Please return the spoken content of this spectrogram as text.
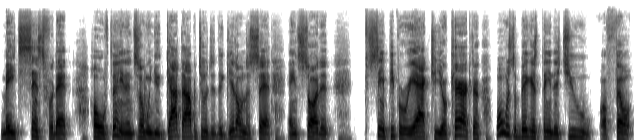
made sense for that whole thing. And so when you got the opportunity to get on the set and started seeing people react to your character, what was the biggest thing that you uh, felt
